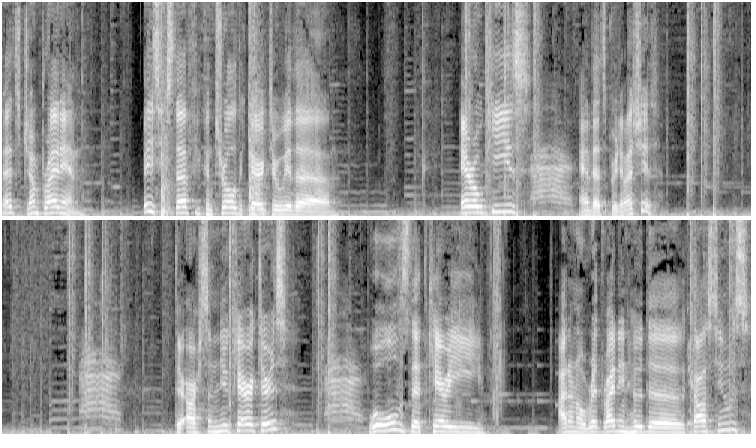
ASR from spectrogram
Let's jump right in. Basic stuff, you control the character with uh, arrow keys and that's pretty much it. There are some new characters. Wolves that carry, I don't know, Red Riding Hood uh, costumes.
